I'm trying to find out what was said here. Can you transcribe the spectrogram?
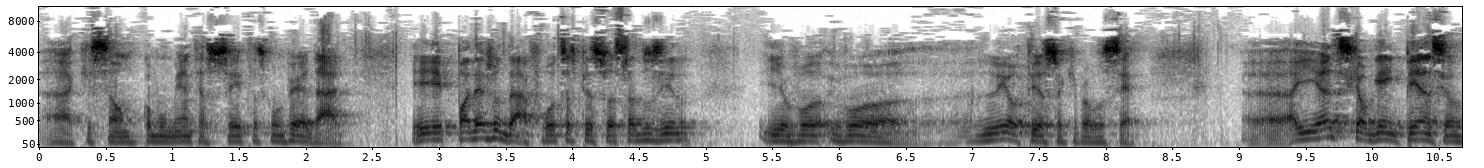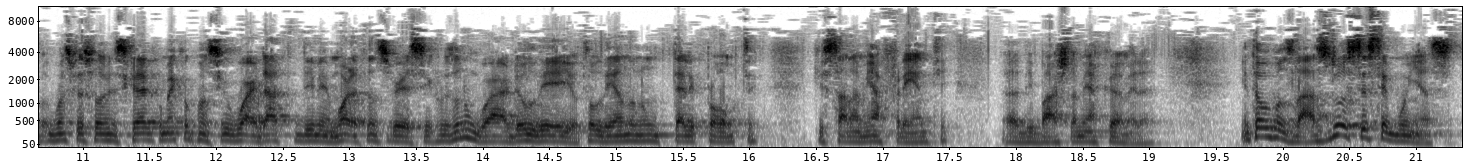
ah, que são comumente aceitas como verdade. E pode ajudar, outras pessoas traduziram, e eu vou, eu vou ler o texto aqui para você. Uh, e antes que alguém pense, algumas pessoas me escrevem como é que eu consigo guardar de memória tantos versículos. Eu não guardo, eu leio, eu estou lendo num teleprompter que está na minha frente, uh, debaixo da minha câmera. Então vamos lá, as duas testemunhas.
